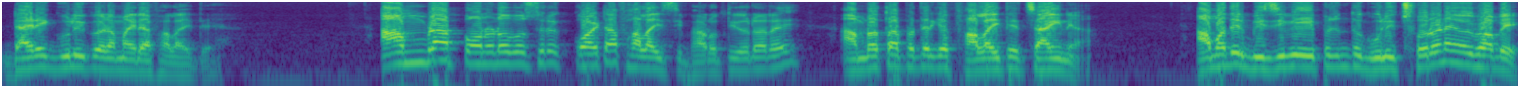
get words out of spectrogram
ডাইরেক্ট গুলি করে মাইরা ফালাইতে আমরা পনেরো বছরে কয়টা ফালাইছি ভারতীয়রা আমরা তো আপনাদেরকে ফালাইতে চাই না। আমাদের বিজিবি এই পর্যন্ত গুলি ছোড়ে নাই ওইভাবে।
